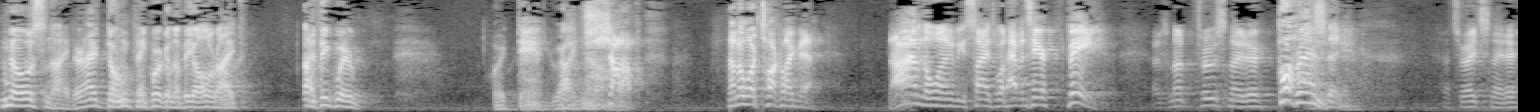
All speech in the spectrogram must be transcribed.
No, Snyder, I don't think we're going to be all right. I think we're. We're dead right now. Shut up! Now, no more talk like that. I'm the one who decides what happens here. Me! That's not true, Snyder. Randy! That's right, Snyder.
